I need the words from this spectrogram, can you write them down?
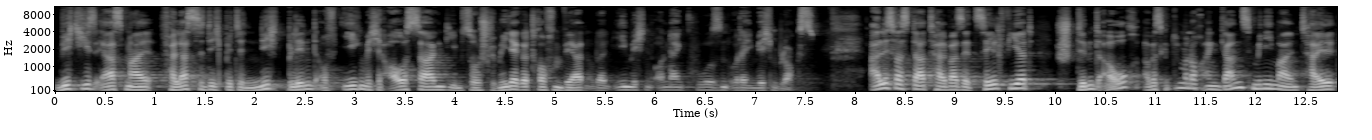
Wichtig ist erstmal, verlasse dich bitte nicht blind auf irgendwelche Aussagen, die im Social Media getroffen werden oder in irgendwelchen Online-Kursen oder irgendwelchen Blogs. Alles, was da teilweise erzählt wird, stimmt auch, aber es gibt immer noch einen ganz minimalen Teil,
